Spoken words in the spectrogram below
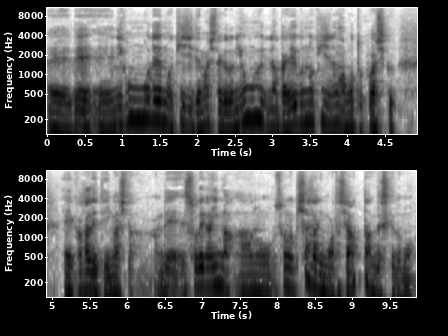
えー、で、日本語でも記事出ましたけど日本語よりなんか英文の記事の方がもっと詳しく、え、書かれていました。でそれが今あのその記者さんにも私会ったんですけども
